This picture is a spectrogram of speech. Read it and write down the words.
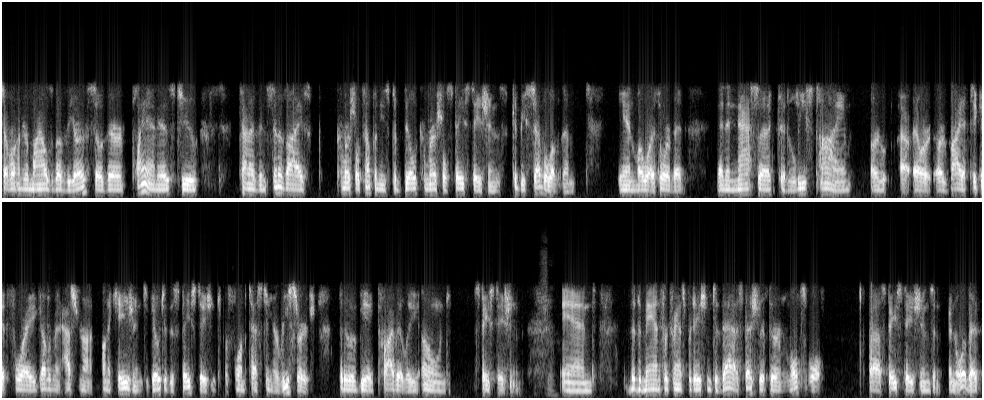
several hundred miles above the Earth. So their plan is to kind of incentivize commercial companies to build commercial space stations. Could be several of them in low Earth orbit, and then NASA could lease time or, or, or buy a ticket for a government astronaut on occasion to go to the space station to perform testing or research, but it would be a privately owned space station. Sure. And the demand for transportation to that, especially if there are multiple uh, space stations in, in orbit,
